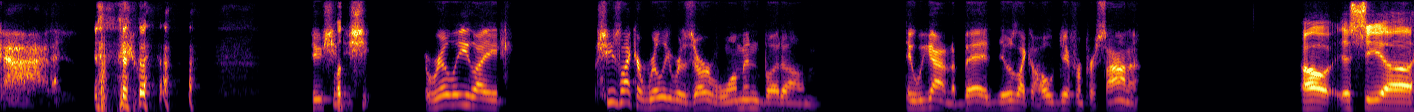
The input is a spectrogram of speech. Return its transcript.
God, dude, she she really like she's like a really reserved woman, but um, dude, we got in the bed. It was like a whole different persona. Oh, is she uh,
